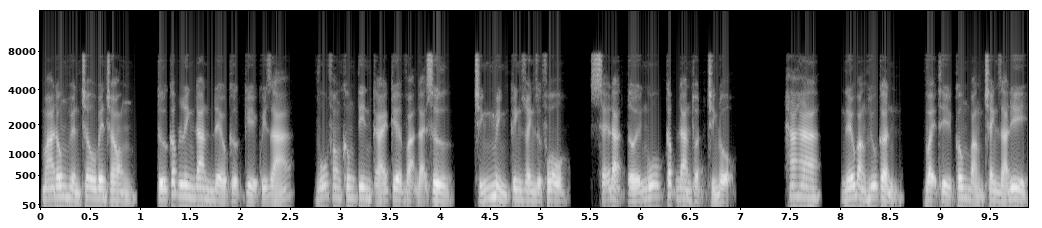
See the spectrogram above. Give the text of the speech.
Mà đông huyền châu bên trong, tứ cấp linh đan đều cực kỳ quý giá, vũ phong không tin cái kia vạn đại sư, chính mình kinh doanh dược phô, sẽ đạt tới ngũ cấp đan thuật trình độ. Ha ha, nếu bằng hữu cần, vậy thì công bằng tranh giá đi.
